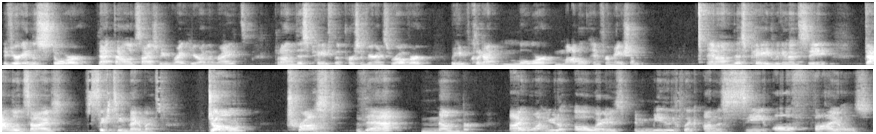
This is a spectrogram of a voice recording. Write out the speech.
If you're in the store, that download size should be right here on the right. But on this page for the Perseverance rover, we can click on more model information. And on this page, we can then see download size 16 megabytes. Don't trust that number. I want you to always immediately click on the see all files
